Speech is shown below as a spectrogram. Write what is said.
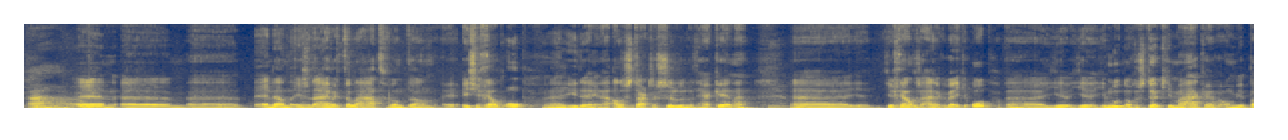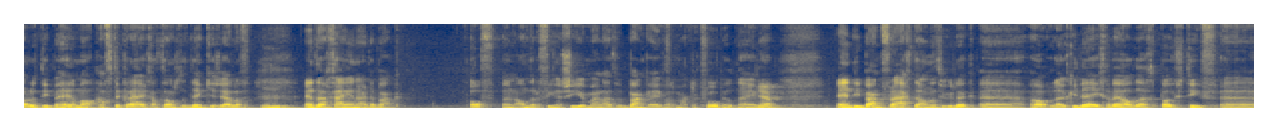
Ah, okay. en, ehm, en dan is het eigenlijk te laat, want dan is je geld op. Mhm. iedereen, alle starters zullen het herkennen. Je, je, geld is eigenlijk een beetje op. je, je, je moet nog een stukje maken om je prototype helemaal af te krijgen. Althans, dat denk je zelf. Mhm. En dan ga je naar de bank. Of een andere financier, maar laten we de bank even als makkelijk voorbeeld nemen. Ja. En die bank vraagt dan natuurlijk, uh, oh leuk idee, geweldig, positief, uh, uh,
